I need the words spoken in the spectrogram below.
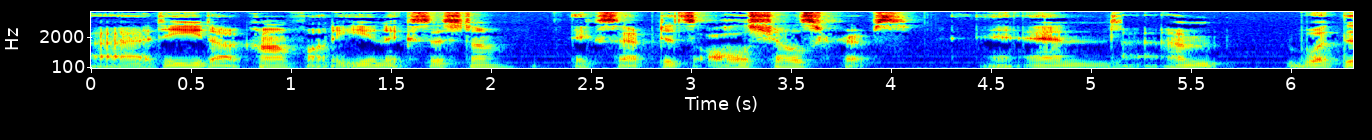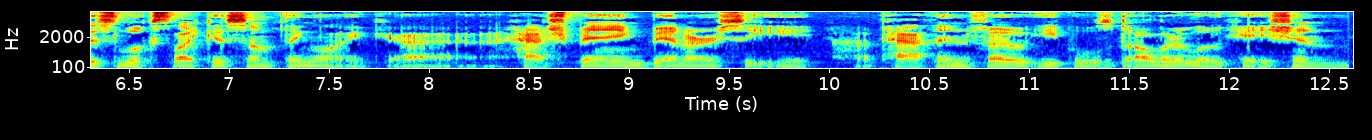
uh, on a Unix system, except it's all shell scripts. And um, what this looks like is something like uh, hashbang binrc uh, path info equals dollar location,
